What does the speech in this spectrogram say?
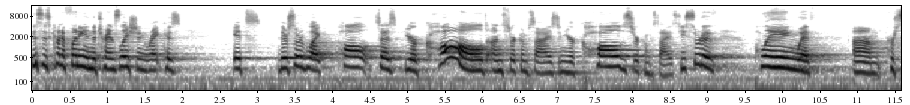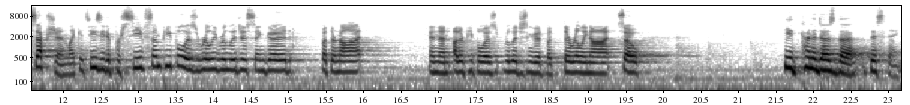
this is kind of funny in the translation, right? Because it's, there's sort of like, Paul says, You're called uncircumcised and you're called circumcised. He's sort of playing with um, perception. Like it's easy to perceive some people as really religious and good, but they're not and then other people as religious and good, but they're really not. So he kind of does the this thing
